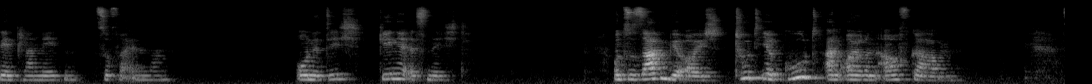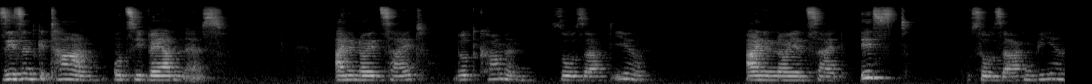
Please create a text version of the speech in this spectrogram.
den Planeten zu verändern. Ohne dich ginge es nicht. Und so sagen wir euch, tut ihr gut an euren Aufgaben. Sie sind getan und sie werden es. Eine neue Zeit wird kommen, so sagt ihr. Eine neue Zeit ist, so sagen wir.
